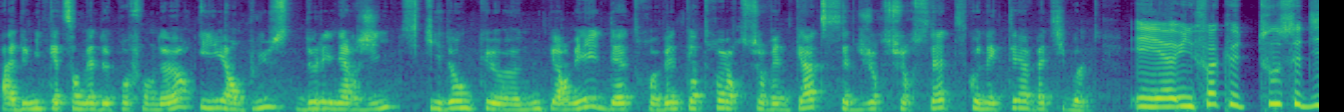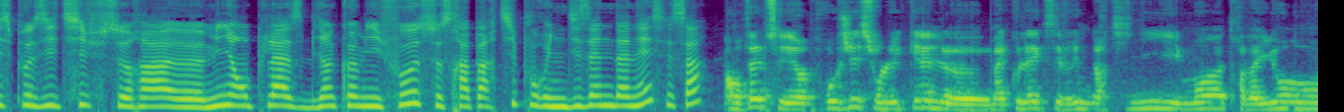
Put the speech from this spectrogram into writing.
à 2400 mètres de profondeur et en plus de l'énergie, ce qui donc euh, nous permet d'être 24 heures sur 24, 7 jours sur 7 connectés à Batibot. Et euh, une fois que tout ce dispositif sera euh, mis en place bien comme il faut, ce sera parti pour une dizaine d'années, c'est ça? En fait, c'est un projet sur lequel euh, ma collègue Séverine Martini et moi travaillons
